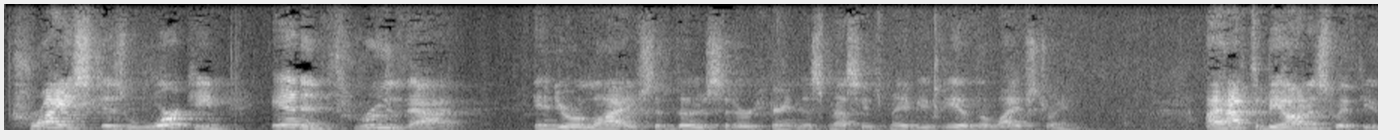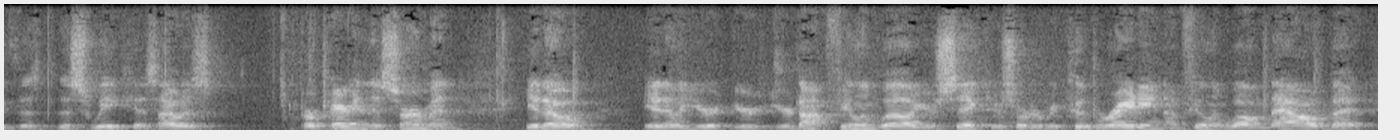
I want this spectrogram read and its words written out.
Christ is working in and through that in your lives and those that are hearing this message, maybe via the live stream. I have to be honest with you this, this week as I was preparing the sermon, you know, you know you're, you're you're not feeling well you're sick you're sort of recuperating i'm feeling well now but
